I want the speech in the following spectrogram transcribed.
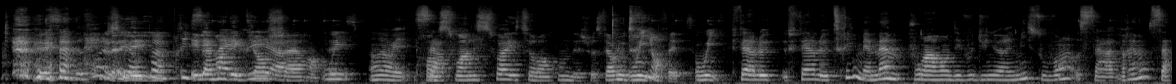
J'ai enfin pris, ça m'a à- déclencheur, en fait. Oui, oui, oui, Prendre ça. soin de soi et se rendre compte des choses. Faire le tri, Oui. en fait. Oui, faire le, faire le tri, mais même pour un rendez-vous d'une heure et demie, souvent, ça vraiment, ça,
